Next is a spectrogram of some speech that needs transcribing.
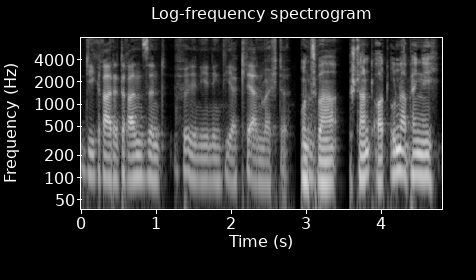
die gerade dran sind für denjenigen, die erklären möchte. Und zwar standortunabhängig,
